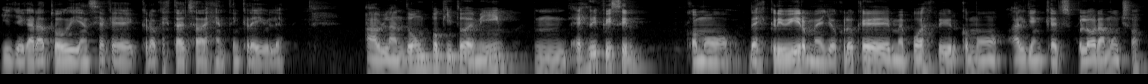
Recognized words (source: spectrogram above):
llegar a tu audiencia que creo que está hecha de gente increíble. Hablando un poquito de mí, mm, es difícil como describirme. Yo creo que me puedo escribir como alguien que explora mucho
